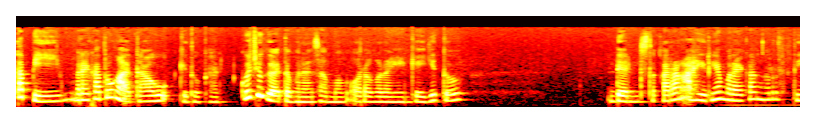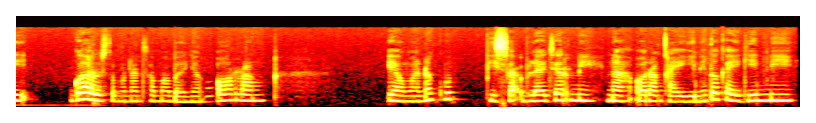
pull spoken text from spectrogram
Tapi mereka tuh nggak tahu gitu kan. Gue juga temenan sama orang-orang yang kayak gitu. Dan sekarang akhirnya mereka ngerti gue harus temenan sama banyak orang yang mana gue bisa belajar nih. Nah orang kayak gini tuh kayak gini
